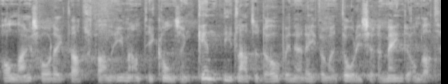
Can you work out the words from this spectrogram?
onlangs hoorde ik dat van iemand die kon zijn kind niet laten dopen in een reformatorische gemeente, omdat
